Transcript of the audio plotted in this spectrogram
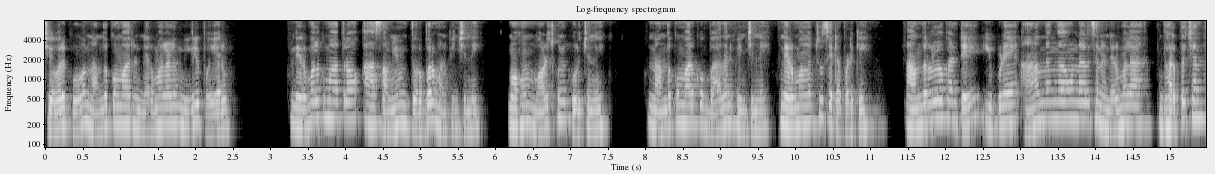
చివరకు నందకుమార్ నిర్మలలు మిగిలిపోయారు. నిర్మలకు మాత్రం ఆ సమయం దుర్భరం అనిపించింది. మొహం మాడుచుకుని కూర్చుంది. నందకుమార్కు బాధ అనిపించింది నిర్మలను చూసేటప్పటికి. అందరిలో కంటే ఇప్పుడే ఆనందంగా ఉండాల్సిన నిర్మల భర్త చెంత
